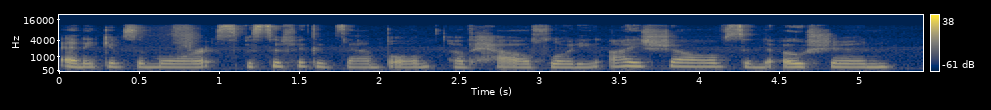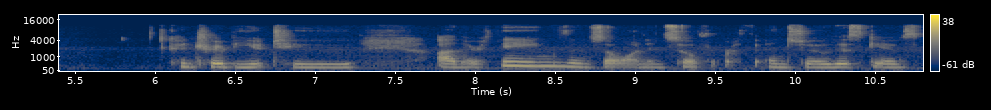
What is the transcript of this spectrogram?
and it gives a more specific example of how floating ice shelves in the ocean contribute to other things and so on and so forth. And so this gives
